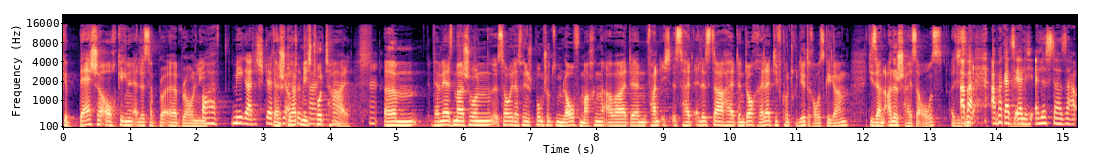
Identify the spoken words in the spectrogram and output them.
Gebäsche auch gegen den Alistair Br äh, Brownlee. Oh, mega, das stört das mich auch stört total. mich total. Ähm, wenn wir jetzt mal schon, sorry, dass wir den Sprung schon zum Lauf machen, aber dann fand ich, ist halt Alistair halt dann doch relativ kontrolliert rausgegangen. Die sahen alle scheiße aus. Also Aber, aber ganz ehrlich, Alistair sah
